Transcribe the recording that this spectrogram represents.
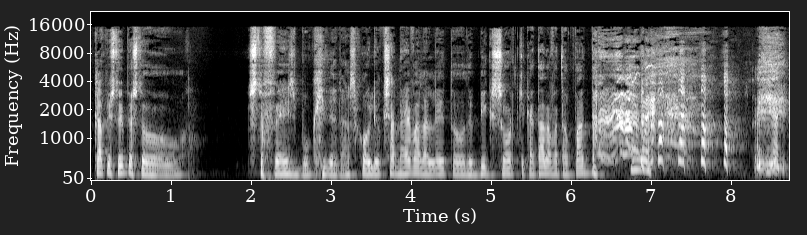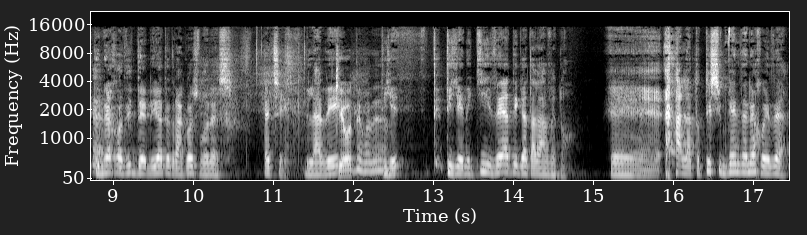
κάποιος το είπε στο, στο facebook είδε ένα σχόλιο ξαναέβαλα λέει το The Big Short και κατάλαβα τα πάντα την έχω δει την ταινία 400 φορές έτσι δηλαδή και ό, τη, τη, γενική ιδέα την καταλαβαίνω ε, αλλά το τι συμβαίνει δεν έχω ιδέα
